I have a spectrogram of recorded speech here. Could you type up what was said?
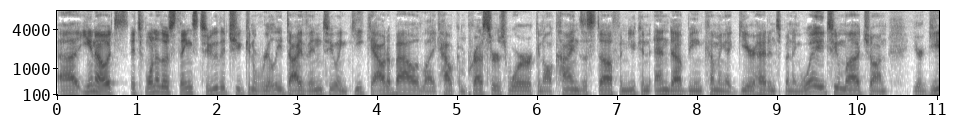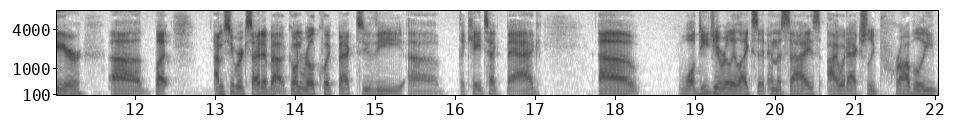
uh, you know, it's it's one of those things too that you can really dive into and geek out about, like how compressors work and all kinds of stuff, and you can end up becoming a gearhead and spending way too much on your gear. Uh, but I'm super excited about it. going real quick back to the uh, the K-Tek bag. Uh, while DJ really likes it and the size, I would actually probably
